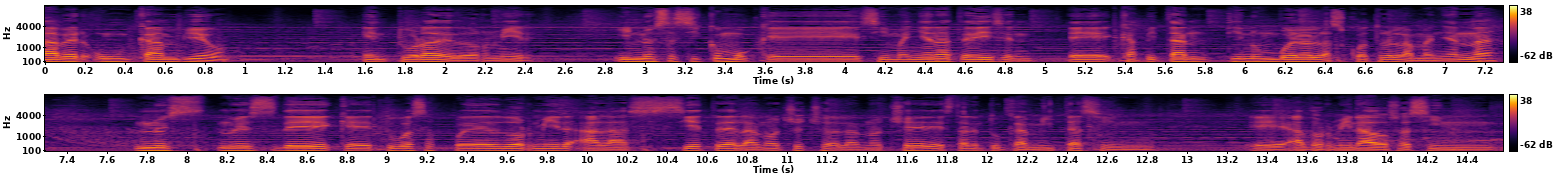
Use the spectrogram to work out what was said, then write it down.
va a haber un cambio en tu hora de dormir. Y no es así como que si mañana te dicen, eh, capitán, tiene un vuelo a las 4 de la mañana. No es, no es de que tú vas a poder dormir a las 7 de la noche, 8 de la noche, estar en tu camita sin eh, adorminado, o sea, sin,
